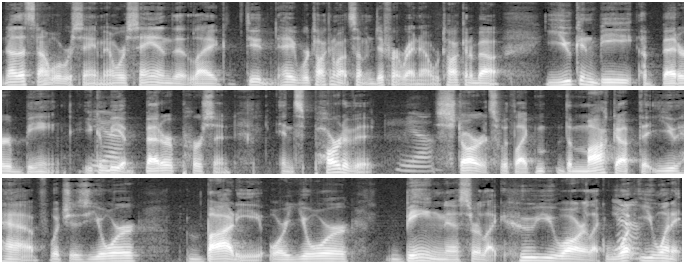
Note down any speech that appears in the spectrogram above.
No that's not what we're saying man. We're saying that like dude hey we're talking about something different right now. We're talking about you can be a better being. You can be a better person. And part of it Yeah. starts with like the mock-up that you have which is your body or your beingness or like who you are like what you want to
